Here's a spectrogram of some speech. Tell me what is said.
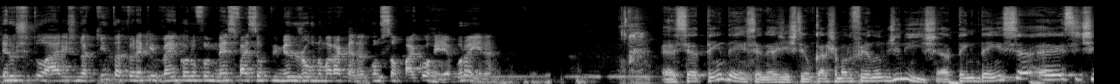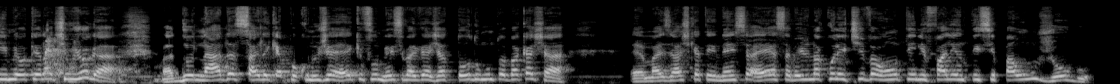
ter os titulares na quinta-feira que vem, quando o Fluminense faz seu primeiro jogo no Maracanã contra o Sampaio Correia. É por aí, né? Essa é a tendência, né? A gente tem um cara chamado Fernando Diniz. A tendência é esse time alternativo jogar. Mas do nada sai daqui a pouco no GE que o Fluminense vai viajar todo mundo para Bacaxá. É, mas eu acho que a tendência é essa mesmo. Na coletiva ontem ele fala em antecipar um jogo.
